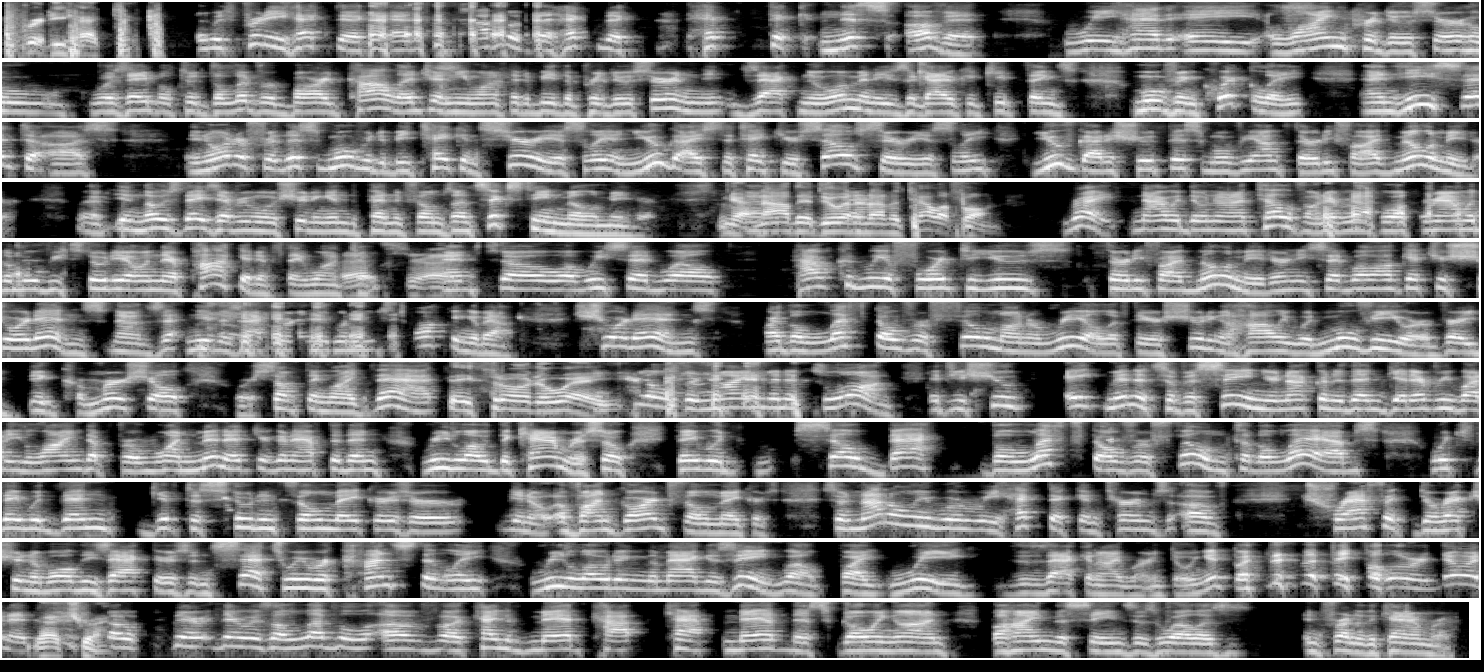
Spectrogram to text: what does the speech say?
Pretty hectic. It was pretty hectic, and on top of the hectic hecticness of it, we had a line producer who was able to deliver Bard College, and he wanted to be the producer. And Zack knew him, and he's a guy who could keep things moving quickly. And he said to us, in order for this movie to be taken seriously and you guys to take yourselves seriously, you've got to shoot this movie on 35 millimeter. Uh, In those days, everyone was shooting independent films on 16 millimeter. Yeah, Uh, now they're doing it on a telephone. Right. Now we're doing it on a telephone. Everyone's walking around with a movie studio in their pocket if they want to. That's right. And so uh, we said, well, how could we afford to use 35 millimeter? And he said, well, I'll get you short ends. Now, neither Zack knew what he was talking about. Short ends are the leftover film on a reel if they're shooting a Hollywood movie or a very big commercial or something like that. they throw it away. reels are nine minutes long. If you shoot eight minutes of a scene, you're not going to then get everybody lined up for one minute. You're going to have to then reload the camera. So they would sell back the leftover film to the labs, which they would then give to student filmmakers or you know avant-garde filmmakers. So not only were we hectic in terms of traffic direction of all these actors and sets we were constantly reloading the magazine. Well by we the zack and i weren't doing it but the people who were doing it. That's right. so there there was a level of uh, kind of mad cop cap madness going on behind the scenes as well as in front of the camera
